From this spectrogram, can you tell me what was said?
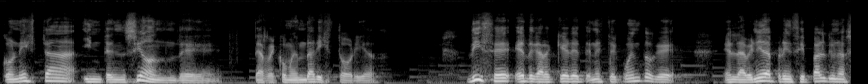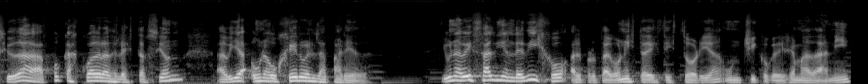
con esta intención de, de recomendar historias. Dice Edgar Keret en este cuento que en la avenida principal de una ciudad, a pocas cuadras de la estación, había un agujero en la pared. Y una vez alguien le dijo al protagonista de esta historia, un chico que se llama Dani,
